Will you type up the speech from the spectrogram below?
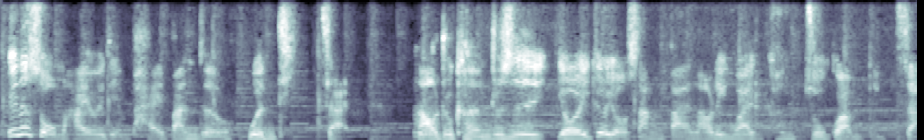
因为那时候我们还有一点排班的问题在，然后就可能就是有一个有上班，然后另外一个可能主管不在，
